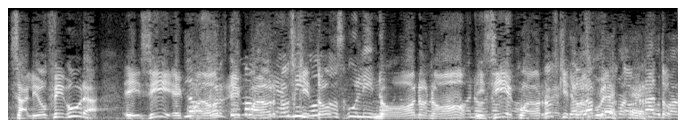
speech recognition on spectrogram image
salió figura. Y sí, Ecuador, Ecuador 10 nos quitó. no, no, no, Y sí, Ecuador nos quitó la pelota un 10 rato.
